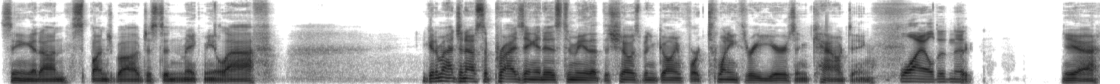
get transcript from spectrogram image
seeing it on SpongeBob just didn't make me laugh. You can imagine how surprising it is to me that the show has been going for 23 years and counting. Wild, isn't it? Yeah.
